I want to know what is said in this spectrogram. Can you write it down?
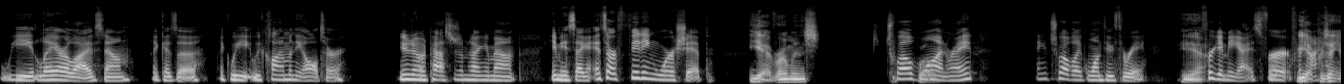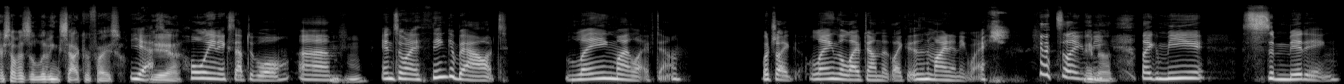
we lay our lives down, like as a like we we climb on the altar. You know what passage I'm talking about? Give me a second. It's our fitting worship. Yeah, Romans. 12 Twelve. 1, right? I think it's 12, like 1 through 3. Yeah. Forgive me, guys, for, for yeah, present yourself as a living sacrifice. Yes. Yeah. Holy and acceptable. Um, Mhm. and so when I think about laying my life down, which like laying the life down that like isn't mine anyway. it's like me, like me submitting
